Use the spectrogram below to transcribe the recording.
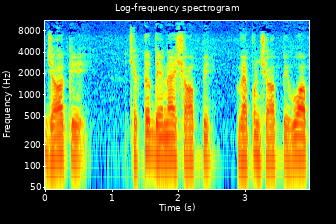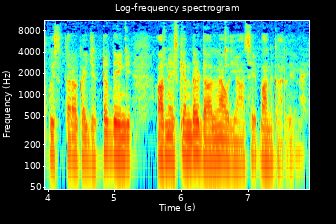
जाके इजेक्टर देना है शाप पे, वेपन शाप पे, वो आपको इस तरह का इजेक्टर देंगे। आपने इसके अंदर डालना है और यहाँ से बंद कर देना है।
